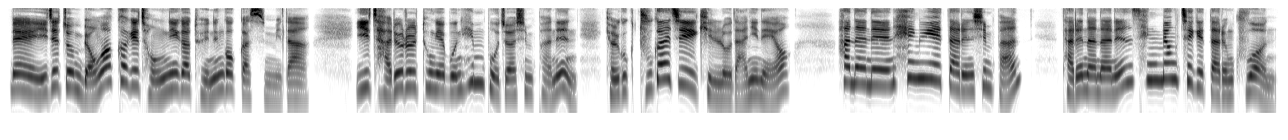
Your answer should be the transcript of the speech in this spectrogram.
네, 이제 좀 명확하게 정리가 되는 것 같습니다. 이 자료를 통해 본 힘 보좌 심판은 결국 두 가지의 길로 나뉘네요. 하나는 행위에 따른 심판, 다른 하나는 생명책에 따른 구원.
